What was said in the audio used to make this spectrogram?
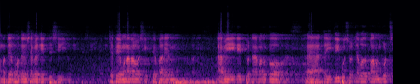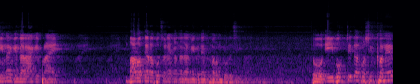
আমাদের মহোদয় সাহেবের নির্দেশেই, যাতে ওনারাও শিখতে পারেন। আমি এই দায়িত্বটা আপাতত এই দুই বছর যাবত পালন করছি না, কিন্তু আর আগে প্রায় বারো, তেরো বছর একাধারে আমি এটা দায়িত্ব পালন করেছি। তো এই বক্তৃতা প্রশিক্ষণের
